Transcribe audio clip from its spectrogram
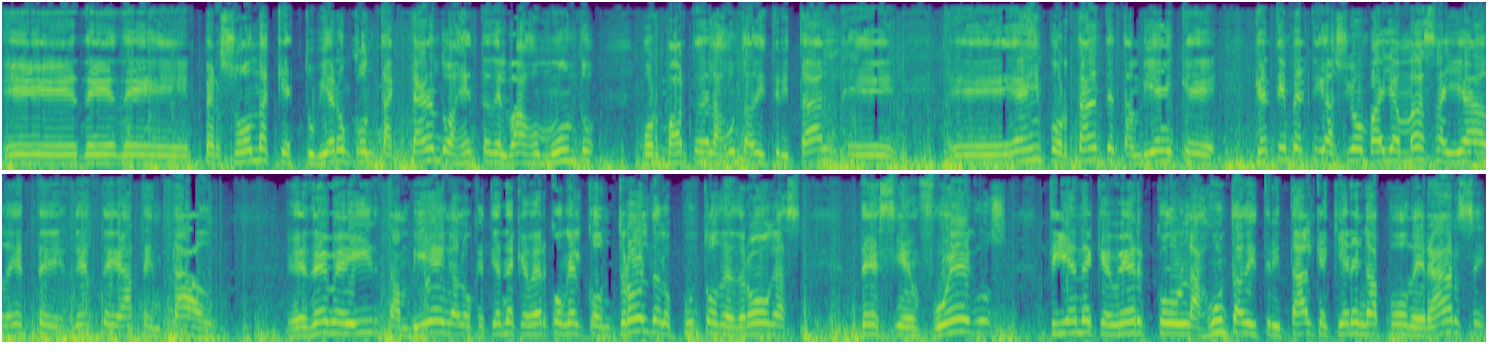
eh, de, personas que estuvieron contactando a gente del bajo mundo por parte de la Junta Distrital. Eh, eh, es importante también que, esta investigación vaya más allá de este, de este atentado. debe ir también a lo que tiene que ver con el control de los puntos de drogas de Cienfuegos, tiene que ver con la Junta Distrital que quieren apoderarse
